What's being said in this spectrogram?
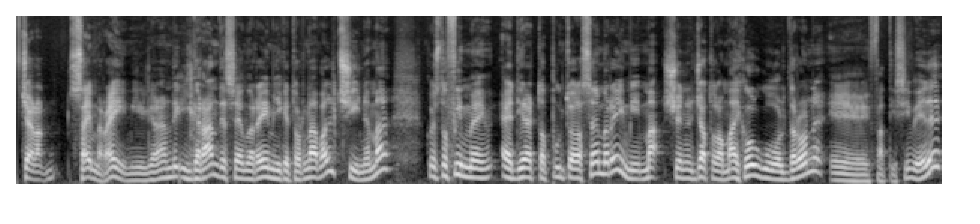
c'era Sam Raimi, il grande, il grande, Sam Raimi che tornava al cinema, questo film è, diretto appunto da Sam Raimi ma sceneggiato da Michael Waldron, e infatti si vede,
